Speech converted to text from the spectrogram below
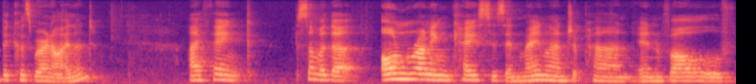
because we're an island. I think some of the on running cases in mainland Japan involve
